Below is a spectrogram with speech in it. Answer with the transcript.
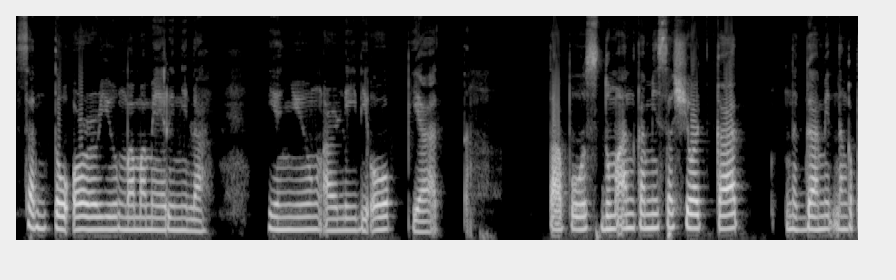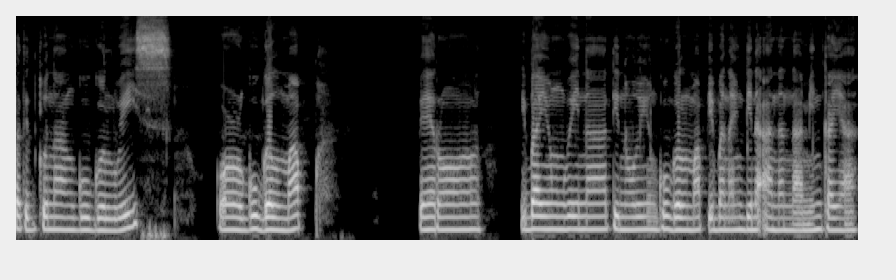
santo or yung Mama Mary nila. Yan yung Our Lady of Piat. Tapos dumaan kami sa shortcut. Naggamit ng kapatid ko ng Google Waze or Google Map. Pero iba yung way na tinuloy yung Google Map, iba na yung dinaanan namin kaya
